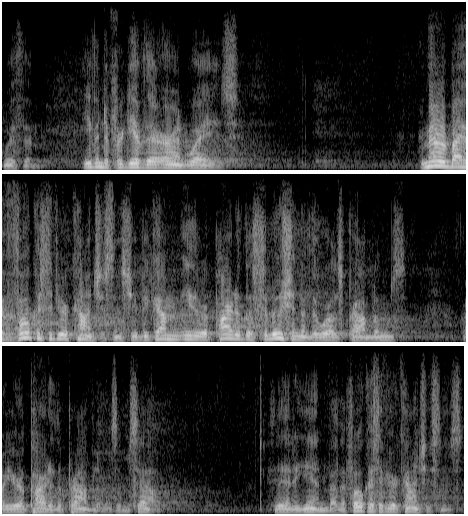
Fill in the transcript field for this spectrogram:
with them, even to forgive their errant ways. Remember, by the focus of your consciousness, you become either a part of the solution of the world's problems or you're a part of the problems themselves. Say that again. By the focus of your consciousness,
